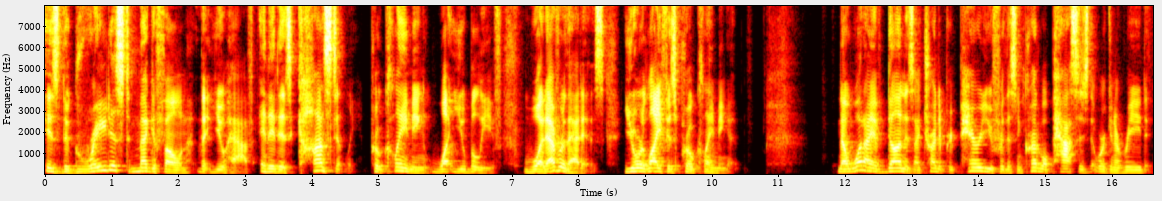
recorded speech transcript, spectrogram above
is the greatest megaphone that you have, and it is constantly proclaiming what you believe. Whatever that is, your life is proclaiming it. Now, what I have done is I try to prepare you for this incredible passage that we're going to read.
